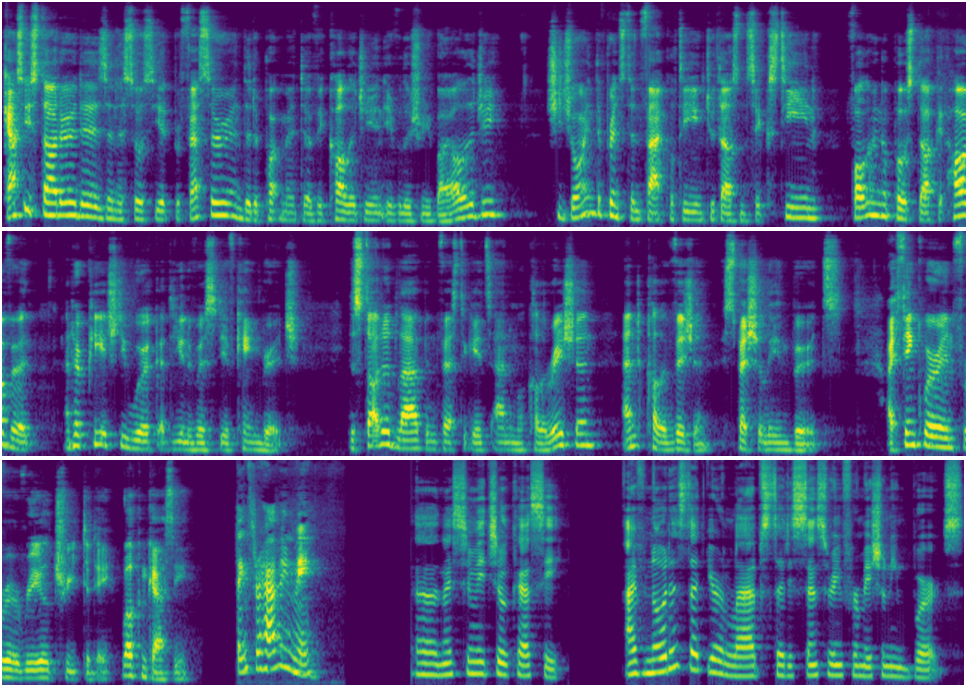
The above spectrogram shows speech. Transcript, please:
Cassie Stoddard is an associate professor in the Department of Ecology and Evolutionary Biology she joined the Princeton faculty in 2016 following a postdoc at Harvard and her PhD work at the University of Cambridge. The Stoddard Lab investigates animal coloration and color vision, especially in birds. I think we're in for a real treat today. Welcome, Cassie. Thanks for having me. Uh, nice to meet you, Cassie. I've noticed that your lab studies sensory information in birds.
